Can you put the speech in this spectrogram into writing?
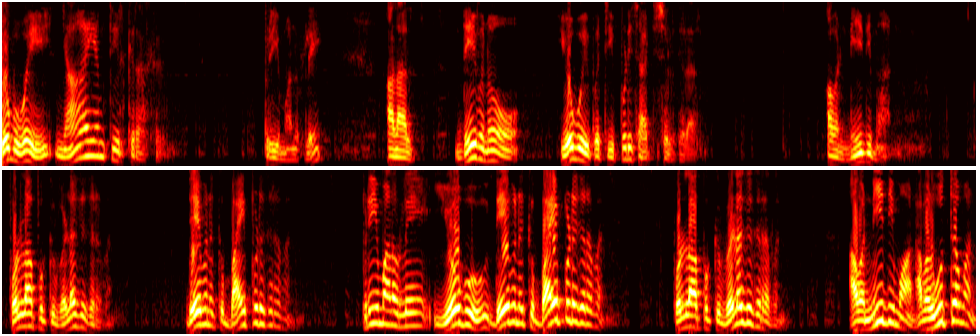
யோபுவை நியாயம் தீர்க்கிறார்கள். பிரியமானவர்களே ஆனால் தேவனோ யோபுவை பற்றி இப்படி சாட்சி சொல்கிறார். அவன் நீதிமான் பொல்லாப்புக்கு விலகுகிறவன் தேவனுக்கு பயப்படுகிறவன். பிரியமானவர்களே யோபு தேவனுக்கு பயப்படுகிறவன் பொல்லாப்புக்கு விலகுகிறவன். அவன் நீதிமான் அவன் உத்தமன்.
